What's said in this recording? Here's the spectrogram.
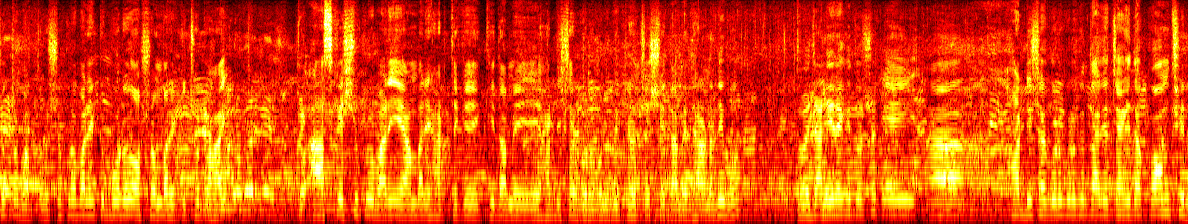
শুক্রবার। তবে শুক্রবার একটু বড় আর সোমবার একটু ছোট হয়। তো আজকে শুক্রবার এই আমবাড়ি হাট থেকে কী দামে এই হাড্ডিসার গরুগুলো বিক্রি হচ্ছে সে দামে ধারণা দিব। তবে জানিয়ে রাখি দর্শক এই হাড্ডিসার গরুগুলো কিন্তু আগে চাহিদা কম ছিল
